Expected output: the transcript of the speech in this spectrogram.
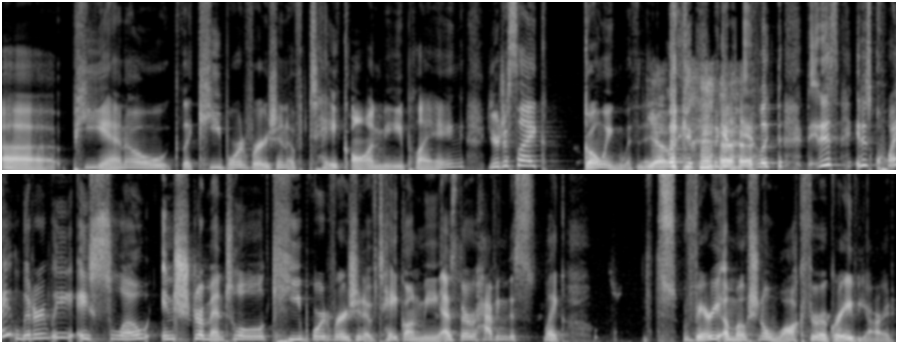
uh piano like keyboard version of take on me playing. You're just like going with it. Yeah like, like, it, like it is it is quite literally a slow instrumental keyboard version of take on me as they're having this like very emotional walk through a graveyard.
